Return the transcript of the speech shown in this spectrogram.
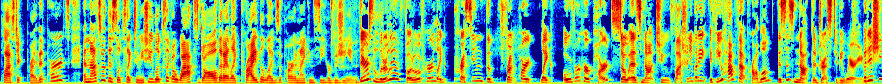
plastic private parts. And that's what this looks like to me. She looks like a wax doll that i like pried the legs apart and i can see her vagine. There's literally a photo of her like pressing the front part like over her parts so as not to flash anybody. If you have that problem this is not the dress to be wearing. But is she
